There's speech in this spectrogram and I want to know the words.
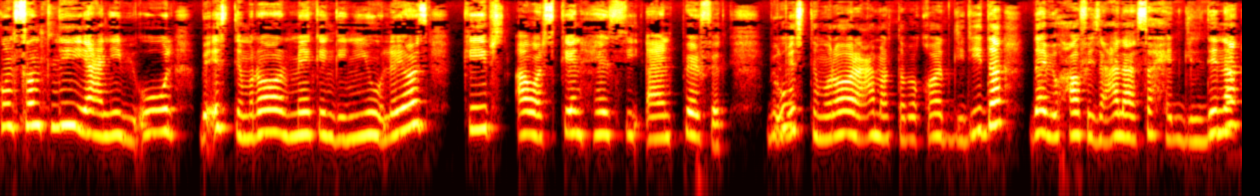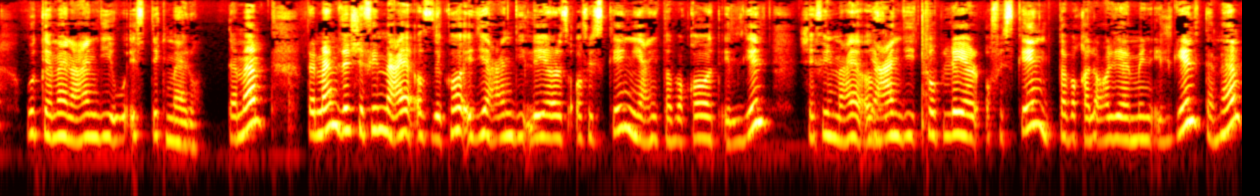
Constantly يعني بيقول باستمرار making new layers keeps our skin healthy and perfect. بيقول باستمرار عمل طبقات جديدة ده بيحافظ على صحة جلدنا وكمان عندي واستكماله. تمام؟ تمام؟ زي شايفين معايا أصدقائي دي عندي layers of skin يعني طبقات الجلد. شايفين معايا يعني عندي top layer of skin الطبقة العليا من الجلد. تمام؟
